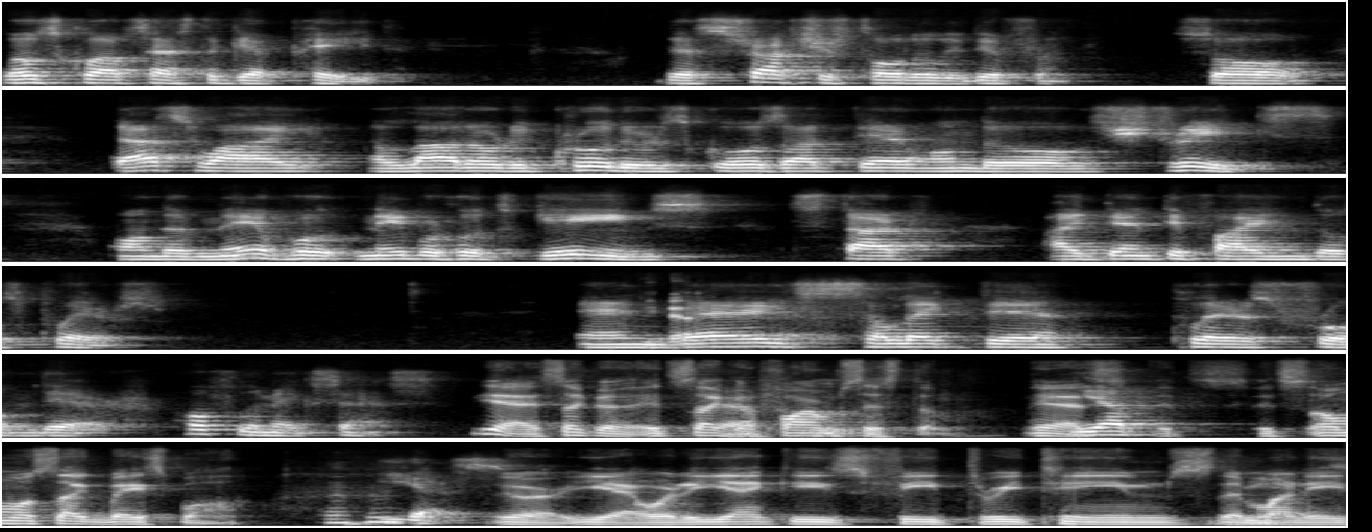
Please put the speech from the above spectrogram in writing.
those clubs has to get paid. The structure is totally different. So that's why a lot of recruiters goes out there on the streets, on the neighborhood neighborhood games, start identifying those players, and yeah. they select the players from there. Hopefully, makes sense. Yeah, it's like a it's like yeah, a farm system. Yeah, it's, yep. it's it's almost like baseball. Mm-hmm. Yes. Or, yeah, where the Yankees feed three teams their yes. money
